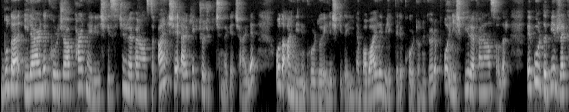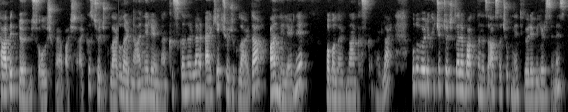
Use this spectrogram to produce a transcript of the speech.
Bu da ileride kuracağı partner ilişkisi için referanstır. Aynı şey erkek çocuk için de geçerli. O da annenin kurduğu ilişkide yine babayla birliktelik kurduğunu görüp o ilişkiyi referans alır ve burada bir rekabet döngüsü oluşmaya başlar. Kız çocuklar babalarını annelerinden kıskanırlar, erkek çocuklar da annelerini babalarından kıskanırlar. Bunu böyle küçük çocuklara baktığınızda aslında çok net görebilirsiniz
